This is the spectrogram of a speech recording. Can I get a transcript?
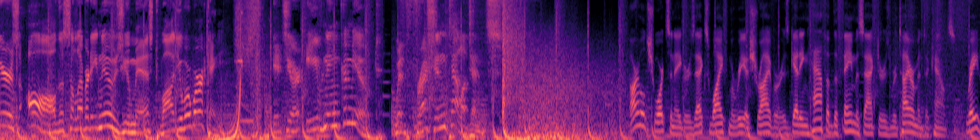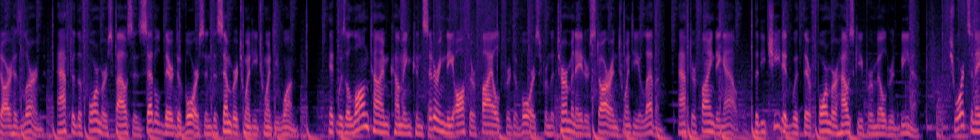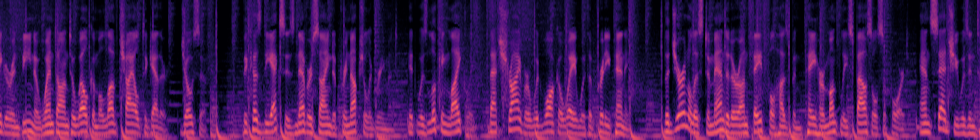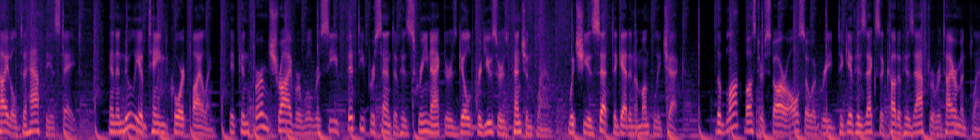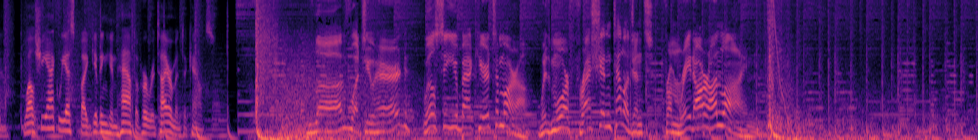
Here's all the celebrity news you missed while you were working. It's your evening commute with fresh intelligence. Arnold Schwarzenegger's ex-wife Maria Shriver is getting half of the famous actor's retirement accounts, Radar has learned, after the former spouses settled their divorce in December 2021. It was a long time coming considering the author filed for divorce from the Terminator star in 2011 after finding out that he cheated with their former housekeeper Mildred Baena. Schwarzenegger and Baena went on to welcome a love child together, Joseph. Because the exes never signed a prenuptial agreement, it was looking likely that Shriver would walk away with a pretty penny. The journalist demanded her unfaithful husband pay her monthly spousal support and said she was entitled to half the estate. In a newly obtained court filing, it confirmed Shriver will receive 50% of his Screen Actors Guild producers' pension plan, which she is set to get in a monthly check. The blockbuster star also agreed to give his ex a cut of his after retirement plan, while she acquiesced by giving him half of her retirement accounts. Love what you heard? We'll see you back here tomorrow with more fresh intelligence from Radar Online.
